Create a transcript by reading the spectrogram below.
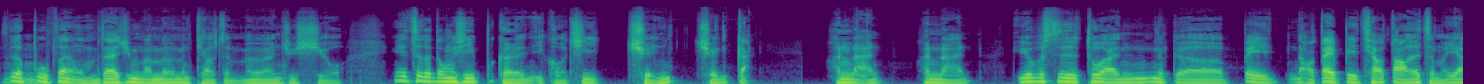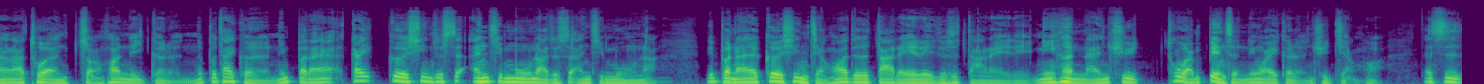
这个部分我们再去慢慢慢调整，慢慢去修，因为这个东西不可能一口气全全改，很难很难。又不是突然那个被脑袋被敲到，还是怎么样，那突然转换了一个人，那不太可能。你本来该个性就是安静木讷，就是安静木讷；你本来的个性讲话就是大咧咧，就是大咧咧。你很难去突然变成另外一个人去讲话。但是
